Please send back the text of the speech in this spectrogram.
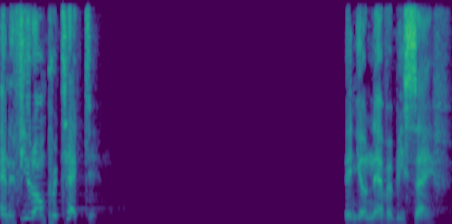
And if you don't protect it, then you'll never be safe.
